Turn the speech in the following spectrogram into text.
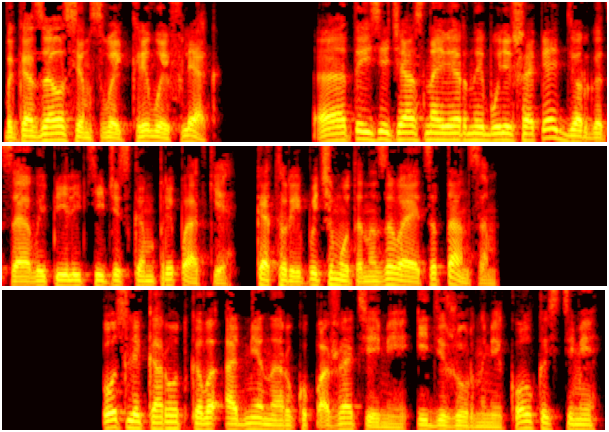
Показал всем свой кривой фляг. А ты сейчас, наверное, будешь опять дергаться в эпилептическом припадке, который почему-то называется танцем. После короткого обмена рукопожатиями и дежурными колкостями,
